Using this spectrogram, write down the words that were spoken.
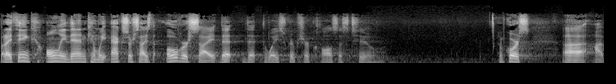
But I think only then can we exercise the oversight that, that the way Scripture calls us to. Of course, uh,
